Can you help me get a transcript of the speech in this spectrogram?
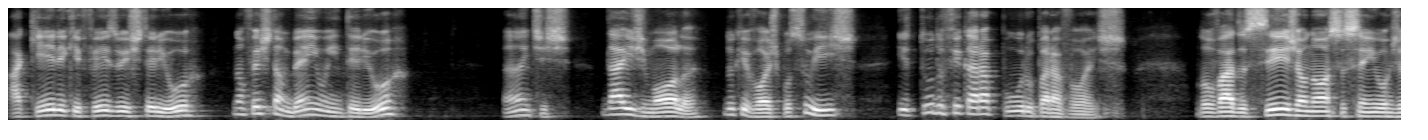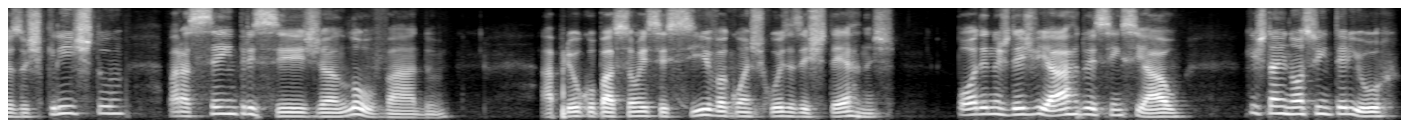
Aquele que fez o exterior não fez também o interior? Antes, dá esmola do que vós possuís, e tudo ficará puro para vós. Louvado seja o nosso Senhor Jesus Cristo, para sempre seja louvado. A preocupação excessiva com as coisas externas pode nos desviar do essencial, que está em nosso interior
